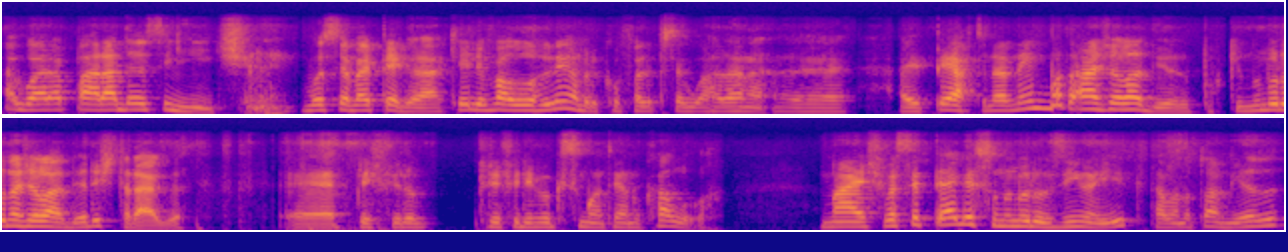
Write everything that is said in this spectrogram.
Agora a parada é a seguinte: você vai pegar aquele valor, lembra que eu falei pra você guardar na, é, aí perto? Não é nem botar na geladeira, porque o número na geladeira estraga. É prefiro, preferível que se mantenha no calor. Mas você pega esse númerozinho aí, que estava na tua mesa,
